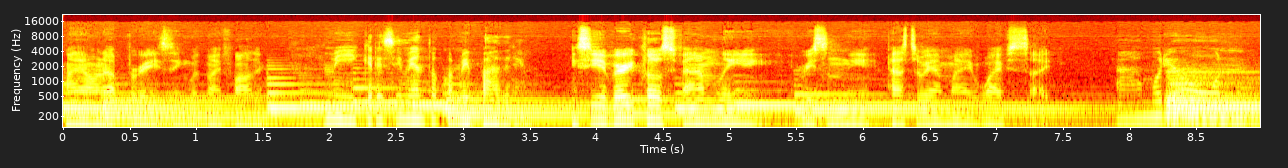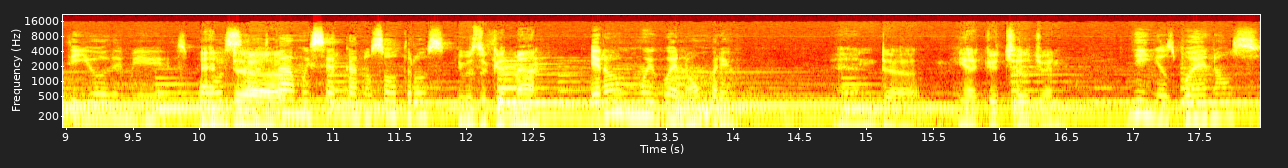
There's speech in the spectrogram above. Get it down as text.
my own upbringing with my father. mi crecimiento con mi padre. You see, a very close family recently passed away on my wife's side. Ah, murió un tío de mi esposa, uh, estaba muy cerca a nosotros. He was a good man, Era un muy buen hombre. And uh, he had good children. Niños buenos.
